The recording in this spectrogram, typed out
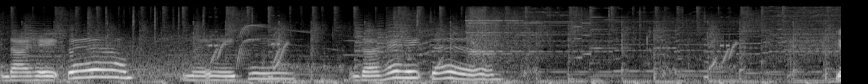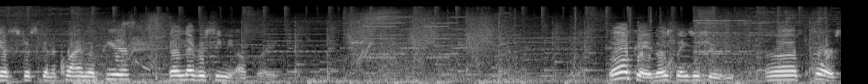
and I hate them, and they hate me, and I hate them. Yes, just gonna climb up here. They'll never see me upgrade. Okay, those things are shooting. Uh, of course.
